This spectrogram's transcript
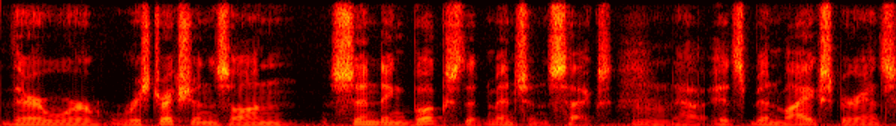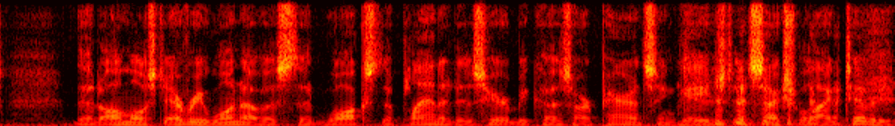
there were restrictions on sending books that mentioned sex. Now, it's been my experience that almost every one of us that walks the planet is here because our parents engaged in sexual activity.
